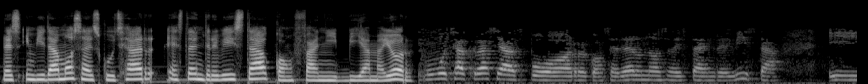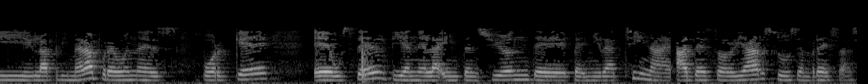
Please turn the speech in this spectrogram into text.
Les invitamos a escuchar esta entrevista con Fanny Villamayor. Muchas gracias por concedernos esta entrevista. Y la primera pregunta es, ¿por qué eh, usted tiene la intención de venir a China a desarrollar sus empresas?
